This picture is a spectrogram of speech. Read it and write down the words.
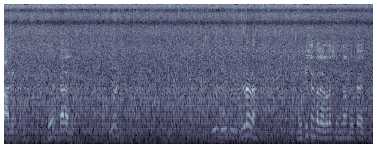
आले बघा आले शंगार आले इकडे बघा. मोठी शंगाल आहे बघा शेंगा मोठ्या आहेत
